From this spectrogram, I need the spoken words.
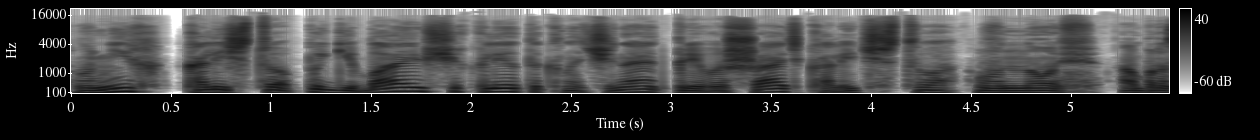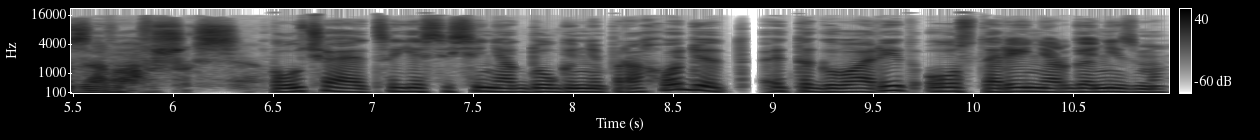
В них количество погибающих клеток начинает превышать количество вновь образовавшихся. Получается, если синяк долго не проходит, это говорит о старении организма.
